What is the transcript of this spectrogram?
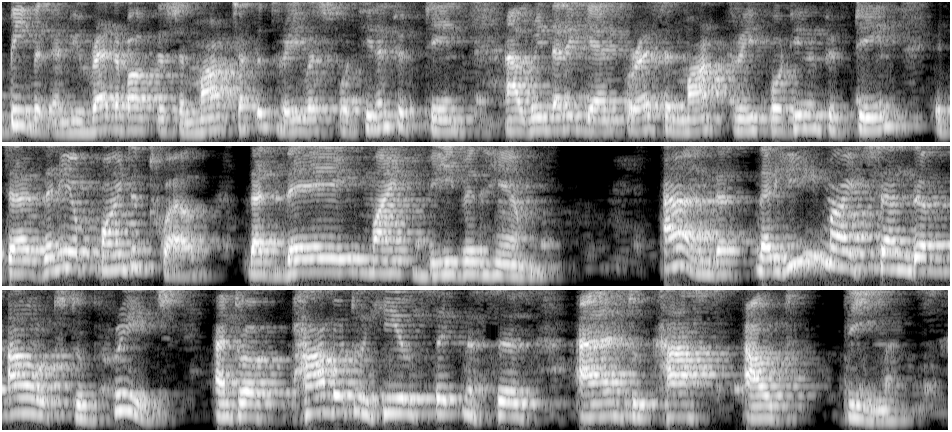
be with him. We read about this in Mark chapter 3, verse 14 and 15. I'll read that again for us in Mark 3, 14 and 15. It says, Then he appointed 12 that they might be with him and that he might send them out to preach and to have power to heal sicknesses and to cast out demons.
